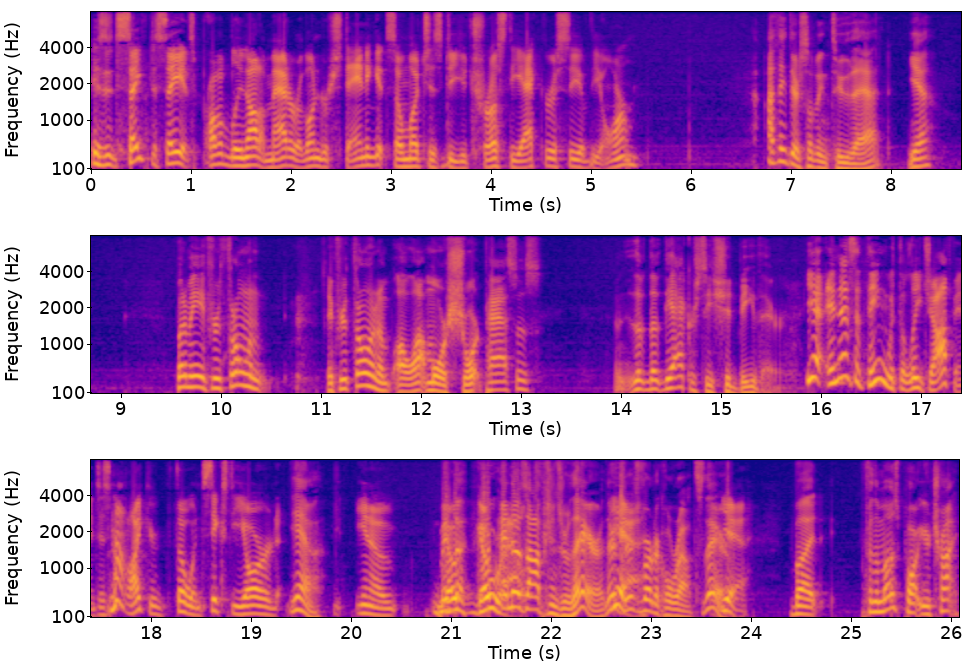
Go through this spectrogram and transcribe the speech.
Is it safe to say it's probably not a matter of understanding it so much as do you trust the accuracy of the arm? I think there's something to that. Yeah. But I mean, if you're throwing, if you're throwing a, a lot more short passes, the, the the accuracy should be there. Yeah, and that's the thing with the Leach offense. It's not like you're throwing 60 yard, Yeah. you know, go, the- go routes. and those options are there. There- Yeah. There's vertical routes there. Yeah. But for the most part, you're trying.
